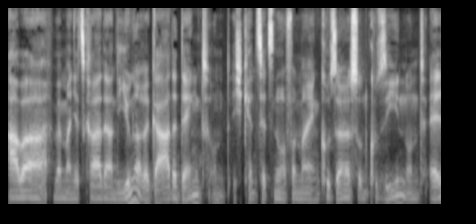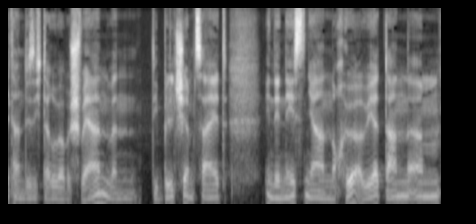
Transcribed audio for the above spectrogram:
Aber wenn man jetzt gerade an die jüngere Garde denkt, und ich kenne es jetzt nur von meinen Cousins und Cousinen und Eltern, die sich darüber beschweren, wenn die Bildschirmzeit in den nächsten Jahren noch höher wird, dann ähm,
